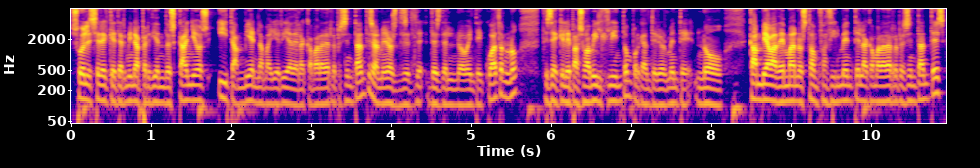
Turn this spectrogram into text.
suele ser el que termina perdiendo escaños y también la mayoría de la Cámara de Representantes, al menos desde, el 94, ¿no? Desde que le pasó a Bill Clinton, porque anteriormente no cambiaba de manos tan fácilmente la Cámara de Representantes.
